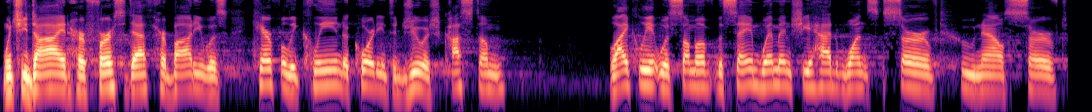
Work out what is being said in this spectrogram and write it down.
When she died, her first death, her body was carefully cleaned according to Jewish custom. Likely it was some of the same women she had once served who now served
